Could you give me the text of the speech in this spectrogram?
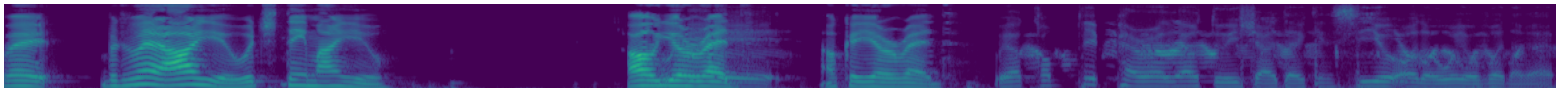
Wait, but where are you? Which team are you? Oh, you're red. Okay, you're red. We are complete parallel to each other. I can see you all the way over the map.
